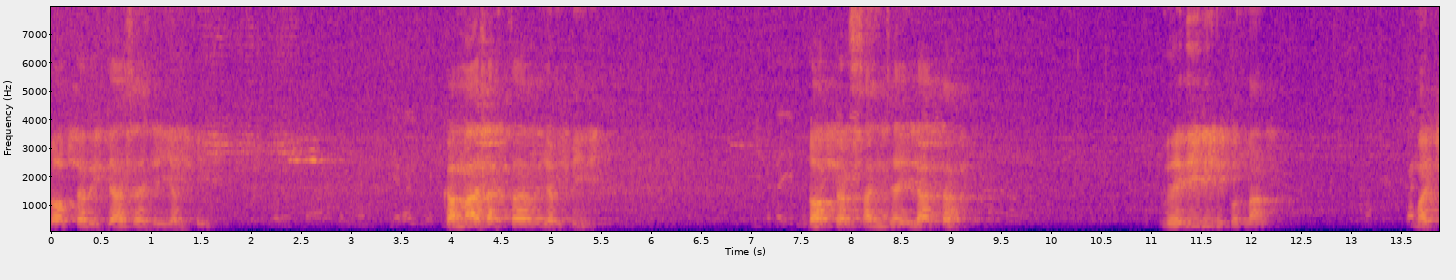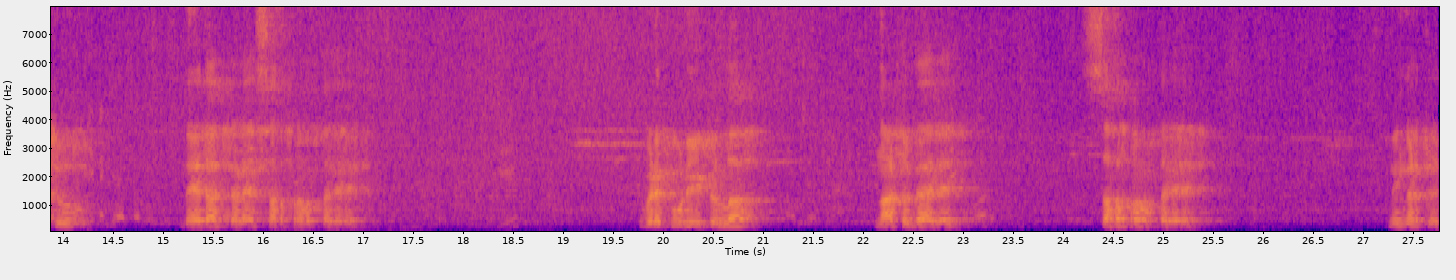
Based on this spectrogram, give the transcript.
doctor Ijaz Ali M P Kamal Akhtar M P doctor Sanjay ലാത്ത വേദിയിലിരിക്കുന്ന മറ്റു നേതാക്കളെ സഹപ്രവർത്തകരെ ഇവിടെ കൂടിയിട്ടുള്ള നാട്ടുകാരെ സഹപ്രവർത്തകരെ നിങ്ങൾക്ക്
